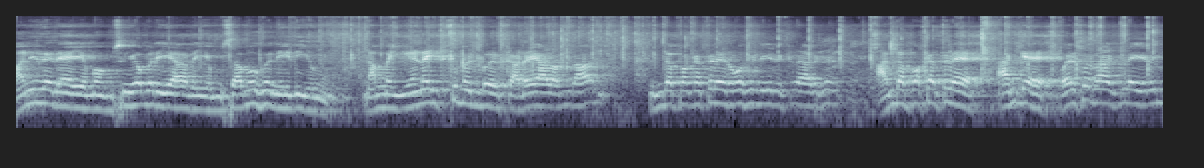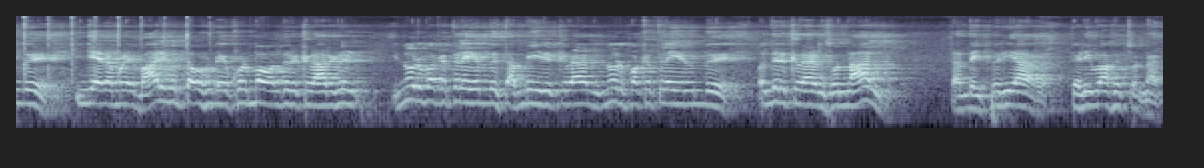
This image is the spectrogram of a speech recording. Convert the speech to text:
மனித நேயமும் சுயமரியாதையும் சமூக நீதியும் நம்மை இணைக்கும் என்பதற்கு அடையாளம்தான் இந்த பக்கத்தில் ரோஹிணி இருக்கிறார்கள். அந்த பக்கத்தில் அங்கே வருஷ நாட்டில் இருந்து இங்கே நம்முடைய மாரிமுத்து அவர்களுடைய குடும்பம் வந்திருக்கிறார்கள். இன்னொரு பக்கத்தில் இருந்து தம்பி இருக்கிறார். இன்னொரு பக்கத்தில் இருந்து வந்திருக்கிறார்கள் சொன்னால் தந்தை பெரியார் தெளிவாக சொன்னார்.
